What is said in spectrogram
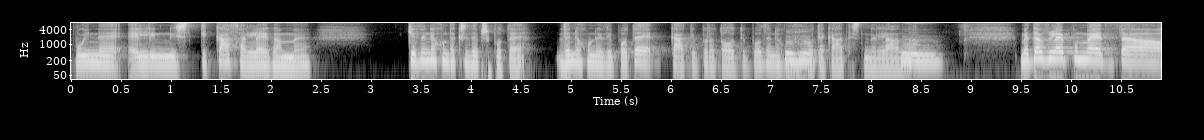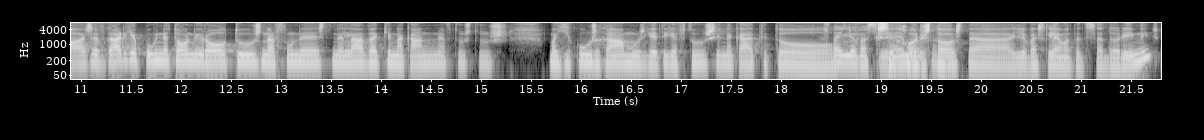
που είναι ελληνιστικά θα λέγαμε και δεν έχουν ταξιδέψει ποτέ. Δεν έχουν δει ποτέ κάτι πρωτότυπο, δεν εχουν δει ποτέ κάτι στην Ελλάδα. Μετά βλέπουμε τα ζευγάρια που είναι το όνειρό τους να έρθουν στην Ελλάδα και να κάνουν αυτούς τους μαγικούς γάμους γιατί για αυτούς είναι κάτι το Στα ηλιοβασιλέματα. ξεχωριστό στα ηλιοβασιλέματα της Σαντορίνης.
